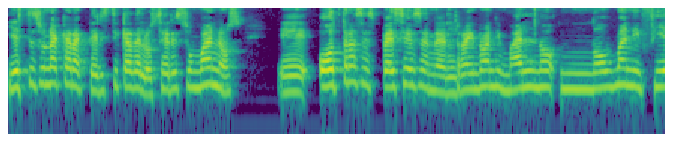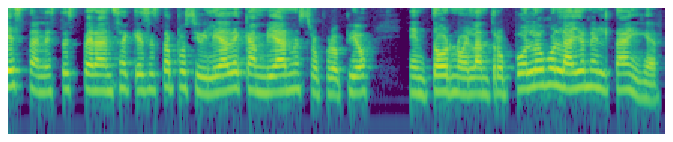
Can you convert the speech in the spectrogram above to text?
Y esta es una característica de los seres humanos eh, otras especies en el reino animal no, no manifiestan esta esperanza, que es esta posibilidad de cambiar nuestro propio entorno. El antropólogo Lionel Tiger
